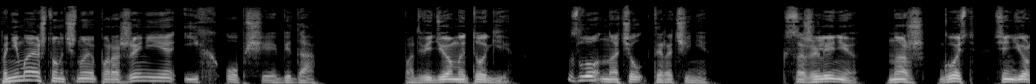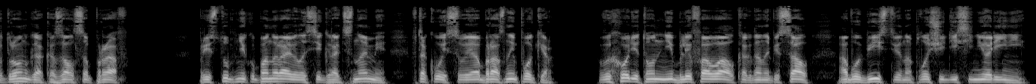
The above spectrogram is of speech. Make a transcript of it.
понимая, что ночное поражение — их общая беда. «Подведем итоги», — зло начал Террачини. «К сожалению, наш гость, сеньор Дронго, оказался прав. Преступнику понравилось играть с нами в такой своеобразный покер. Выходит, он не блефовал, когда написал об убийстве на площади Синьорини.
